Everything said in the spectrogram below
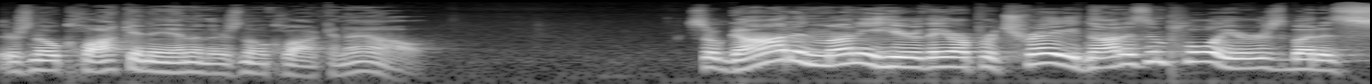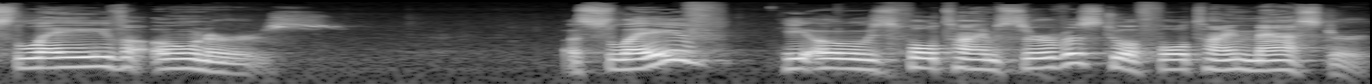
There's no clocking in and there's no clocking out. So, God and money here, they are portrayed not as employers, but as slave owners. A slave, he owes full time service to a full time master.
